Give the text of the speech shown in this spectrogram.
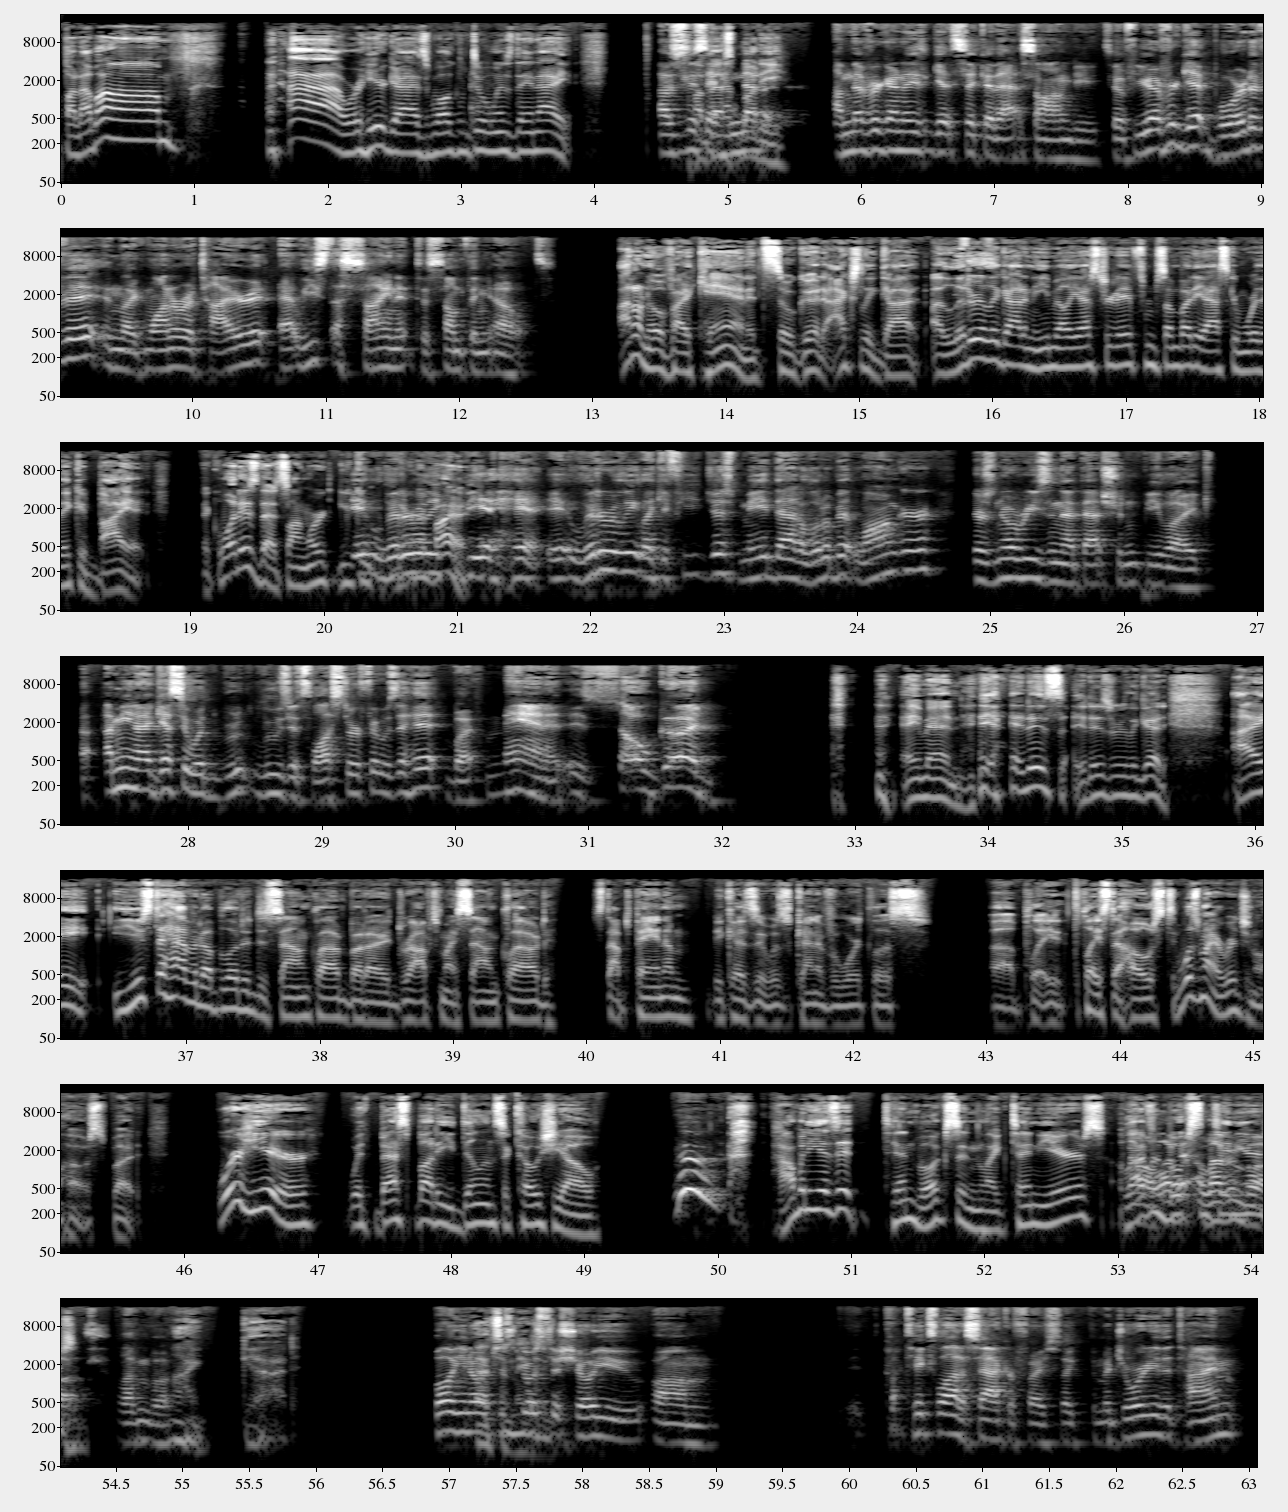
Bum ba bum. We're here, guys. Welcome to a Wednesday night. I was just gonna say, I'm buddy. never, I'm never gonna get sick of that song, dude. So if you ever get bored of it and like want to retire it, at least assign it to something else. I don't know if I can. It's so good. I actually got, I literally got an email yesterday from somebody asking where they could buy it. Like, what is that song? Where you It can where literally can I buy could be a hit. It literally, like, if he just made that a little bit longer, there's no reason that that shouldn't be like. I mean, I guess it would ro- lose its luster if it was a hit, but man, it is so good. Amen. Yeah, it is. It is really good. I used to have it uploaded to SoundCloud, but I dropped my SoundCloud, stopped paying them because it was kind of a worthless uh, play, place to host. It was my original host, but we're here with best buddy Dylan Saccoccio. Woo! How many is it? 10 books in like 10 years? 11, books in 10 years? books. Eleven books. My God. Well, you know, That's it just goes to show you um, it takes a lot of sacrifice. Like the majority of the time,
